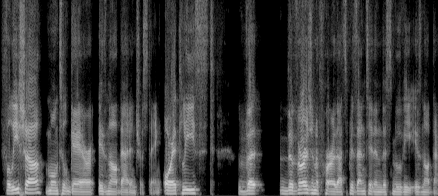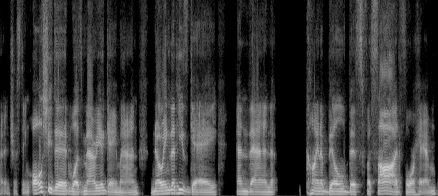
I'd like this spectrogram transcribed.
Felicia Montealegre is not that interesting, or at least the the version of her that's presented in this movie is not that interesting. All she did was marry a gay man, knowing that he's gay, and then kind of build this facade for him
